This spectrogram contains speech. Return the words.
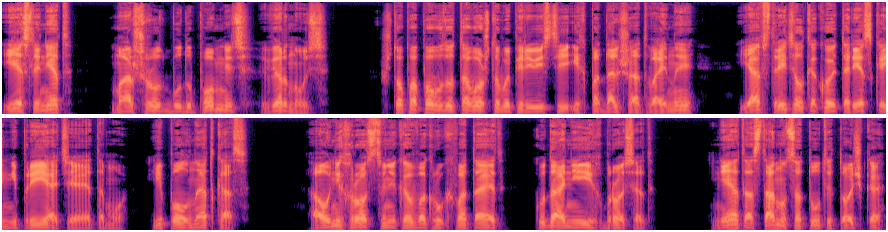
Если нет, маршрут буду помнить, вернусь. Что по поводу того, чтобы перевести их подальше от войны, я встретил какое-то резкое неприятие этому и полный отказ а у них родственников вокруг хватает, куда они их бросят? Нет, останутся тут и точка.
